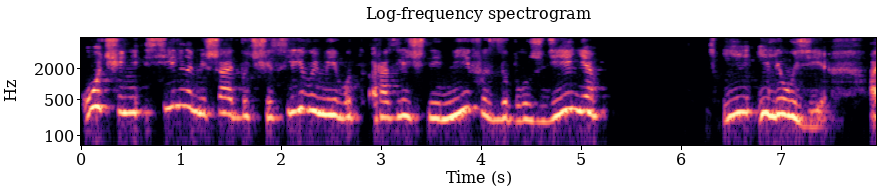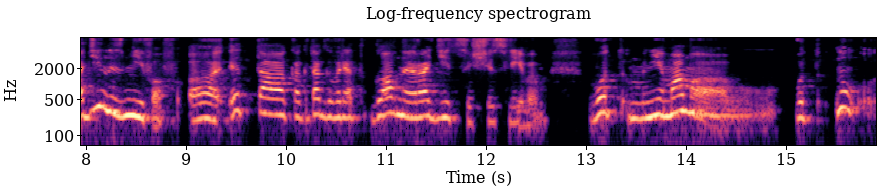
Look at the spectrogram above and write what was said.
Очень сильно мешает быть счастливыми вот различные мифы, заблуждения и иллюзии. Один из мифов э, – это когда говорят, главное родиться счастливым. Вот мне мама, вот, ну,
